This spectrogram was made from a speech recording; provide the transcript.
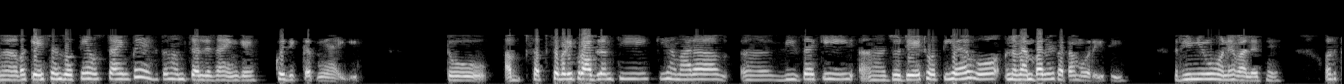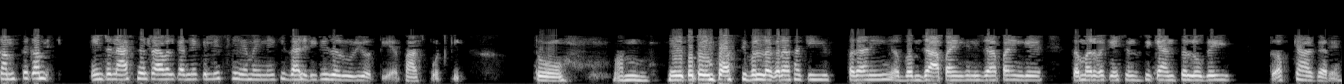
वेकेशन होती हैं उस टाइम पे तो हम चले जाएँगे, कोई दिक्कत नहीं आएगी। तो अब सबसे बड़ी प्रॉब्लम थी कि हमारा वीज़ा की जो डेट होती है, वो नवंबर में खत्म हो रही थी। रिन्यू होने वाले थे। और कम से कम इंटरनेशनल ट्रैवल करने के लिए छह महीने की वैलिडिटी ज़रूरी होती है पासपोर्ट की। तो हम, मेरे को तो इम्पॉसिबल लग रहा था कि पता नहीं अब हम जा पाएँगे, नहीं जा पाएँगे। समर वेकेशन भी कैंसिल हो गई। तो अब क्या करें?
